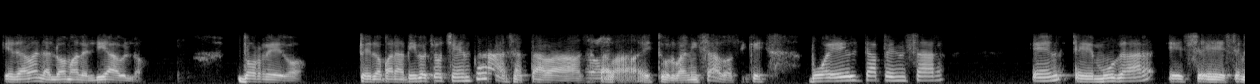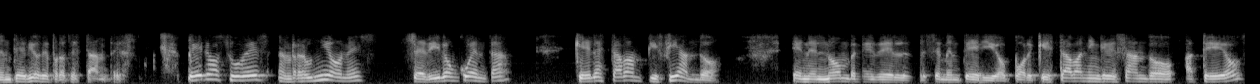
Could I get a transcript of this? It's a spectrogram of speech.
quedaba en la Loma del Diablo, Dorrego. Pero para 1880 ya estaba, ya estaba este, urbanizado. Así que vuelta a pensar en eh, mudar ese cementerio de protestantes. Pero a su vez en reuniones se dieron cuenta que la estaban pifiando en el nombre del cementerio, porque estaban ingresando ateos,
